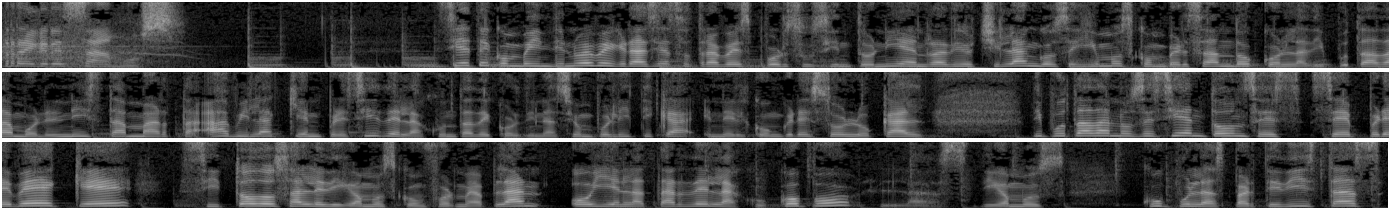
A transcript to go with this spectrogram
Regresamos. 7 con 29, gracias otra vez por su sintonía en Radio Chilango. Seguimos conversando con la diputada morenista Marta Ávila, quien preside la Junta de Coordinación Política en el Congreso local. Diputada, nos decía entonces, se prevé que si todo sale, digamos, conforme a plan, hoy en la tarde la Jucopo, las, digamos, cúpulas partidistas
